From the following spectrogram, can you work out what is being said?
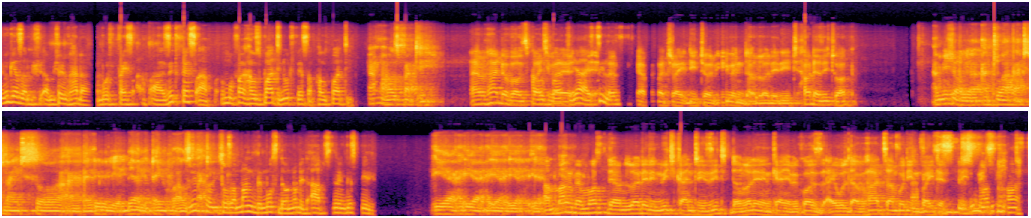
you guys, I'm, su- I'm sure you've heard about Face. Uh, is it Face App? I'm a House Party, not Face App. House Party. I'm a house party. I've heard of House Party, but Party, yeah, I I, still- don't think I've ever tried it or even downloaded it. How does it work? I'm usually at work at night, so I really barely time for house It was, parties. it was among the most downloaded apps during this period. Yeah, yeah, yeah, yeah, yeah. Among the most downloaded in which country is it downloaded in Kenya? Because I would have had somebody invited. Not, not,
